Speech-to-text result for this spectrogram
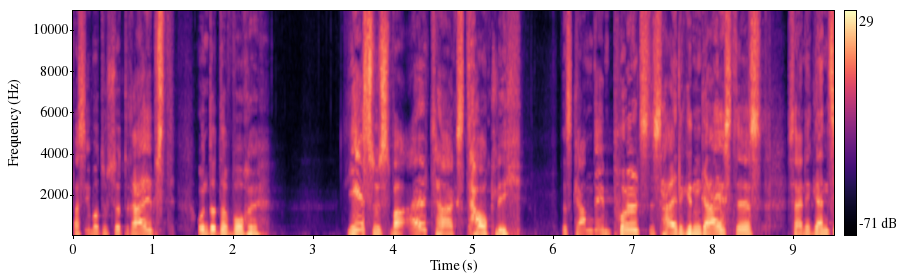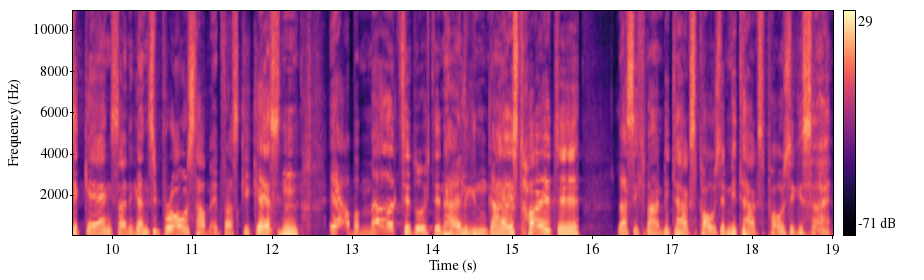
was immer du so treibst unter der Woche. Jesus war alltagstauglich Das kam der Impuls des Heiligen Geistes. Seine ganze Gang, seine ganze Bros haben etwas gegessen. Er aber merkte durch den Heiligen Geist, heute lasse ich mal Mittagspause, Mittagspause sein.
